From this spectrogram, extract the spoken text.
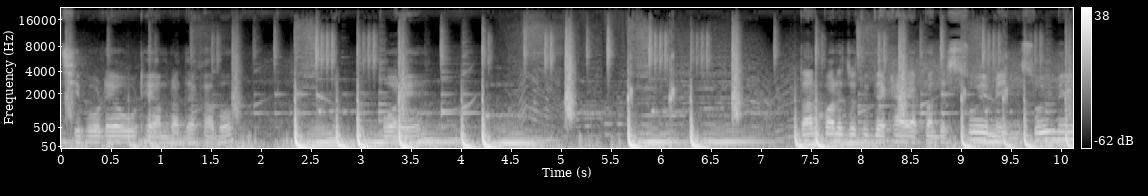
ছিবোর্ডেও উঠে আমরা দেখাবো। পরে তারপরে যদি দেখায় আপনাদের সুইমিং সুইমিং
